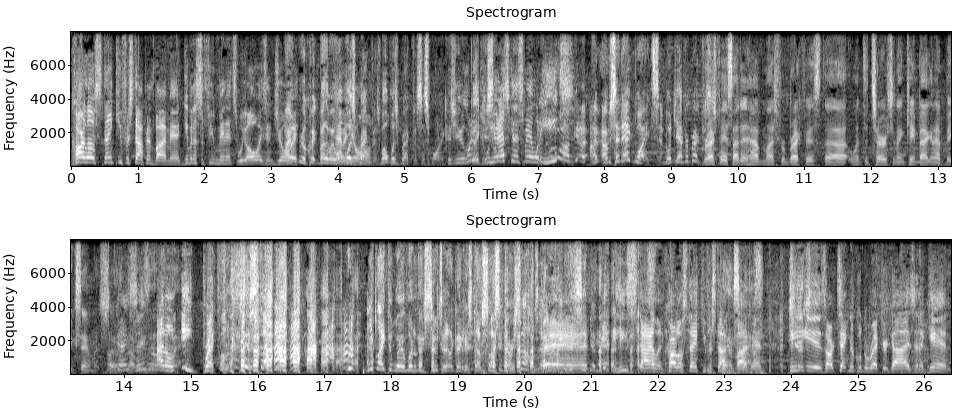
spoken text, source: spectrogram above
Carlos, thank you for stopping by, man. Giving us a few minutes. We always enjoy. Right, real quick, by the way, what was breakfast? On. What was breakfast this morning? Because you look like you, you're asking this man what he eats. Oh, I, I said egg whites. What did you have for breakfast? Breakfast. I didn't have much for breakfast. Uh, went to church and then came back and had a big sandwich. So okay, see, I don't eat breakfast. we, would like to wear one of these suits and look like a stuffed sausage ourselves. Man, he's styling. Carlos, thank you for stopping Thanks, by, guys. man. He Cheers. is our technical director, guys, and again,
